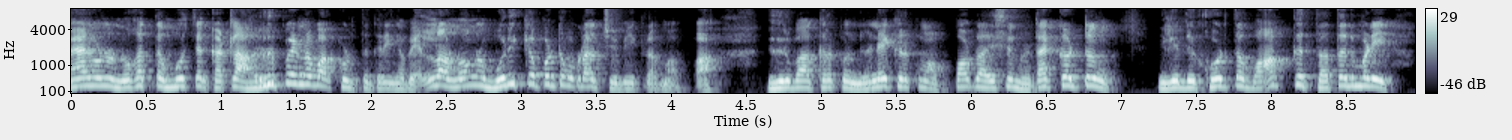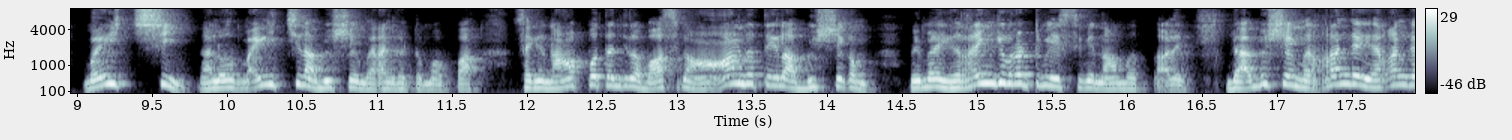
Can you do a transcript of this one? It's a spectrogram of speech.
மேல உள்ள நுகத்தை முடிச்ச கட்டலாம் அறுப்பேன்னு வாக்கு கொடுத்துக்கிறீங்க? எல்லா நோங்களும் முறிக்கப்பட்டு கூட சொல்லிக்கிறோம் அப்பா. எதிர்பார்க்கறக்கும் நினைக்கிறக்கும் அப்பா அதிசயம் நடக்கட்டும். நீங்கள் இந்த கொடுத்த வாக்கு தத்தன்படி மகிழ்ச்சி நல்ல ஒரு மகிழ்ச்சியின் அபிஷேகம் இறங்கட்டும் அப்பா. சரி நாற்பத்தஞ்சில் வாசிக்கும் ஆனந்தத்தையில் அபிஷேகம் அபிஷேகம் உன் இறங்கி விரட்டும் இயேசுவின் நாமத்தினாலே. இந்த அபிஷேகம் இறங்க இறங்க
